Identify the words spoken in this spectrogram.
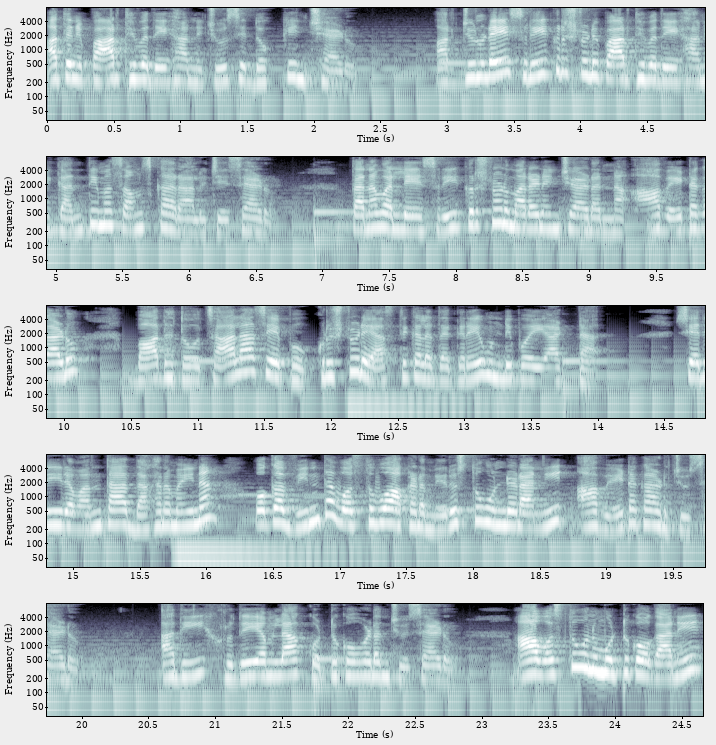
అతని పార్థివ దేహాన్ని చూసి దుఃఖించాడు. అర్జునుడే శ్రీకృష్ణుడి పార్థివ దేహానికి అంతిమ సంస్కారాలు చేశాడు. తన వల్లే శ్రీకృష్ణుడు మరణించాడన్న ఆ వేటగాడు బాధతో చాలాసేపు కృష్ణుడి అస్థికల దగ్గరే ఉండిపోయాట శరీరం అంతా దహనమైన ఒక వింత వస్తువు అక్కడ మెరుస్తూ ఉండడాన్ని ఆ వేటగాడు చూశాడు. అది హృదయంలా కొట్టుకోవడం చూశాడు. ఆ వస్తువును ముట్టుకోగానే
